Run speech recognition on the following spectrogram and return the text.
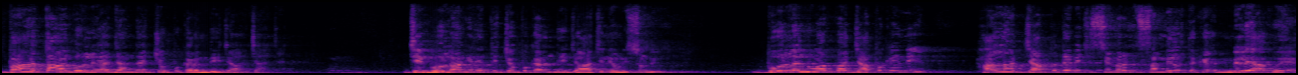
ਬਾਹਰ ਤਾਂ ਬੋਲਿਆ ਜਾਂਦਾ ਚੁੱਪ ਕਰਨ ਦੀ ਜਾਚ ਆ ਜਾਏ। ਜੇ ਬੋਲਾਂਗੇ ਤੇ ਚੁੱਪ ਕਰਨ ਦੀ ਜਾਚ ਨਹੀਂ ਹੋਣੀ, ਸੁਣੀ। ਬੋਲਣ ਨੂੰ ਆਪਾਂ ਜਪ ਕਹਿੰਦੇ ਆ ਹਾਲਾਂ ਜਪ ਦੇ ਵਿੱਚ ਸਿਮਰਨ ਸੰਮਿਲਿਤ ਮਿਲਿਆ ਹੋਇਆ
